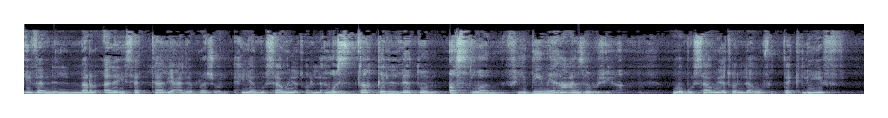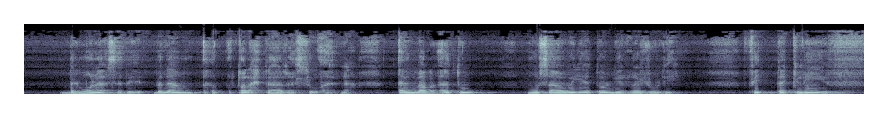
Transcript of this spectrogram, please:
إذا المرأة ليست تابعة للرجل هي مساوية له مستقلة أصلا في دينها عن زوجها ومساوية له في التكليف بالمناسبة مدام طرحت هذا السؤال نعم. المرأة مساوية للرجل في التكليف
